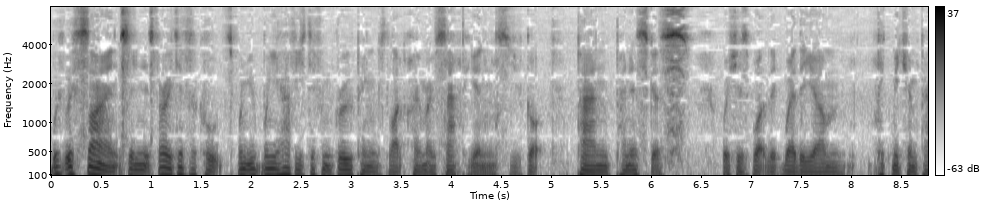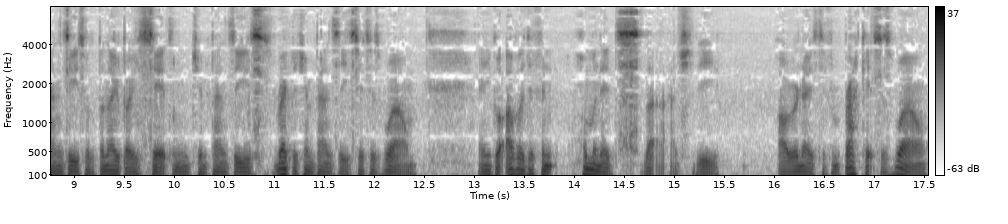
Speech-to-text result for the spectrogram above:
with, with science, and it's very difficult when you when you have these different groupings like Homo sapiens. You've got Pan Paniscus, which is what the, where the um, pygmy chimpanzees or the bonobos sit, and chimpanzees, regular chimpanzees sit as well. And you've got other different hominids that actually are in those different brackets as well.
